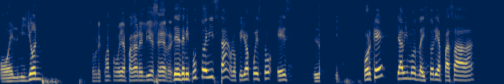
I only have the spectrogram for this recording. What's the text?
o el millón. ¿Sobre cuánto voy a pagar el ISR? Desde mi punto de vista, lo que yo apuesto es mil. ¿Por qué? Ya vimos la historia pasada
